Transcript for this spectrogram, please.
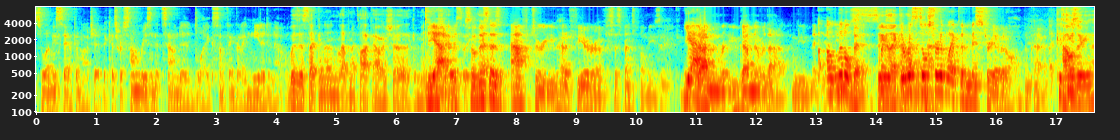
to, to let me stay up and watch it because for some reason it sounded like something that I needed to know. Was this like an eleven o'clock hour show, like a midnight? Yeah, show? it was. So this Yeah. is after you had a fear of suspenseful music. You've Yeah. gotten, you've gotten over that. And you, and a you little s- bit. So but you're like there was still now. sort of like the mystery of it all. Okay. Uh, because How old are you?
